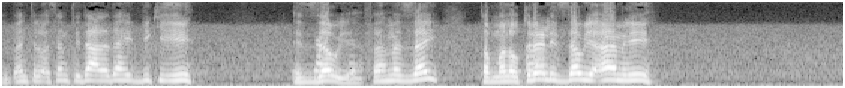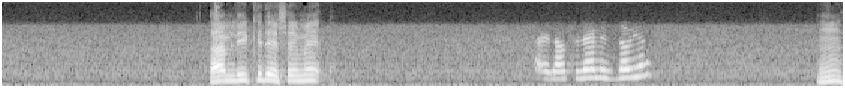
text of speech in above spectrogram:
يبقى أنت لو قسمت ده على ده هيديكي إيه؟ الزاوية الزاوية. فاهمة إزاي؟ طب ما لو طلع آه. لي الزاوية أعمل إيه؟ أعمل إيه كده يا شيماء؟ لو طلع لي الزاوية. مم.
